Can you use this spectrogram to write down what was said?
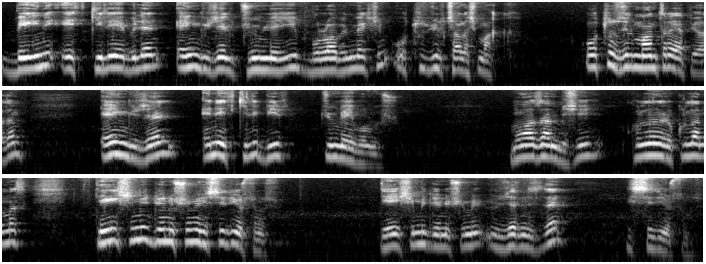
beyni etkileyebilen en güzel cümleyi bulabilmek için 30 yıl çalışmak. 30 yıl mantra yapıyor adam. En güzel, en etkili bir cümleyi bulmuş. Muazzam bir şey. Kullanır kullanmaz. Değişimi dönüşümü hissediyorsunuz. Değişimi dönüşümü üzerinizde hissediyorsunuz.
